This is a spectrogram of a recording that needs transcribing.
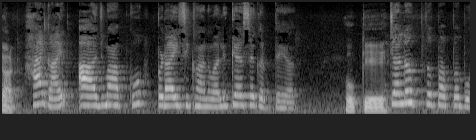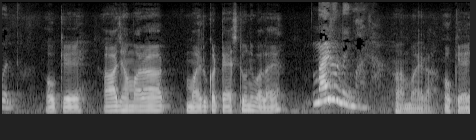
स्टार्ट। हाय गाइस आज मैं आपको पढ़ाई सिखाने वाली हूँ कैसे करते हैं? ओके। चलो तो पापा बोल दो। ओके आज हमारा मायरू का टेस्ट होने वाला है। मायरू नहीं मायरा। हाँ Myra okay.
